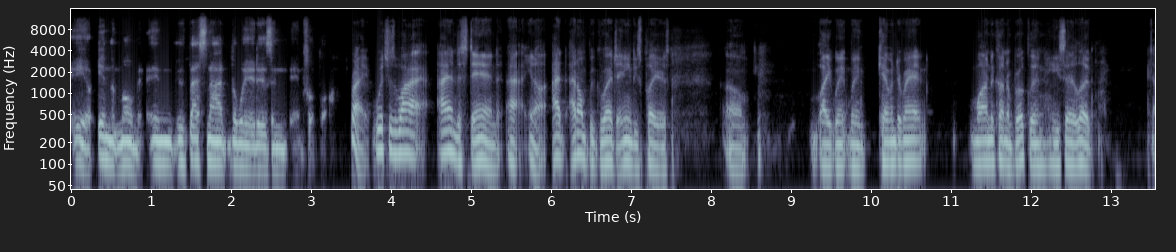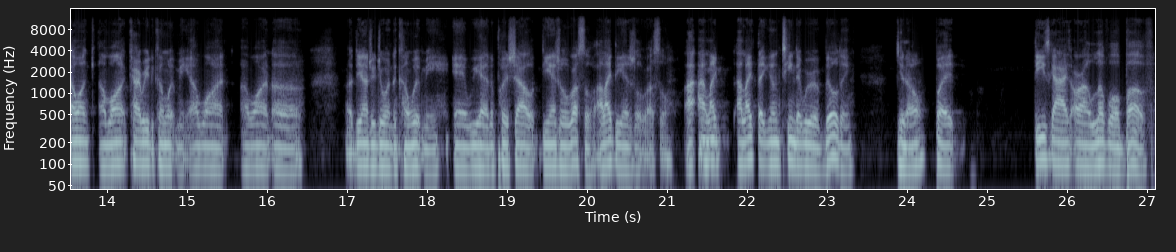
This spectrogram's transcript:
you know, in the moment, and that's not the way it is in, in football. Right, which is why I understand. I, you know, I I don't begrudge any of these players. Um, like when when Kevin Durant wanted to come to Brooklyn, he said, "Look, I want I want Kyrie to come with me. I want I want uh, uh DeAndre Jordan to come with me." And we had to push out D'Angelo Russell. I like D'Angelo Russell. I, I Mhm. like I like that young team that we were building. You know, but these guys are a level above,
